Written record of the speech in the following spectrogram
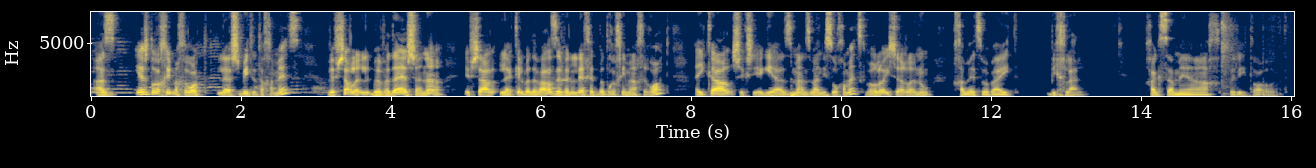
אז יש דרכים אחרות להשבית את החמץ, ואפשר, בוודאי השנה, אפשר להקל בדבר הזה וללכת בדרכים האחרות, העיקר שכשיגיע הזמן, זמן איסור חמץ, כבר לא יישאר לנו חמץ בבית בכלל. חג שמח ולהתראות.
